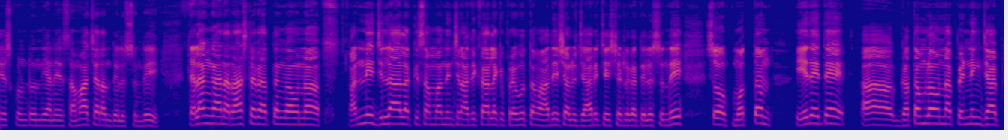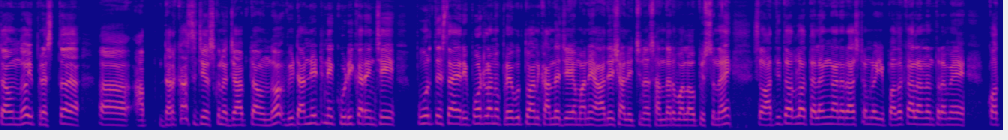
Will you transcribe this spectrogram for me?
చేసుకుంటుంది అనే సమాచారం తెలుస్తుంది. తెలంగాణ రాష్ట్ర వ్యాప్తంగా ఉన్న అన్ని జిల్లాలకి సంబంధించిన అధికారులకి ప్రభుత్వం ఆదేశాలు జారీ చేసినట్లుగా తెలుస్తుంది. సో మొత్తం ఏదైతే గతంలో ఉన్న పెండింగ్ జాబితా ఉందో ఈ ప్రస్తుత దరఖాస్తు చేసుకున్న జాబితా ఉందో వీటన్నిటిని కూడీకరించి పూర్తి స్థాయి రిపోర్ట్లను ప్రభుత్వానికి అందజేయమని ఆదేశాలు ఇచ్చిన సందర్భాలు అవుపిస్తున్నాయి సో అతి త్వరలో తెలంగాణ రాష్ట్రంలో ఈ పథకాల అనంతరమే కొత్త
